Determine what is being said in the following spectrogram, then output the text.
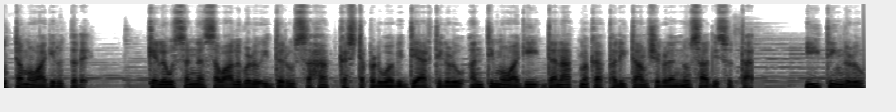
ಉತ್ತಮವಾಗಿರುತ್ತದೆ. ಕೆಲವು ಸಣ್ಣ ಸವಾಲುಗಳು ಇದ್ದರೂ ಸಹ ಕಷ್ಟಪಡುವ ವಿದ್ಯಾರ್ಥಿಗಳು ಅಂತಿಮವಾಗಿ ಧನಾತ್ಮಕ ಫಲಿತಾಂಶಗಳನ್ನು ಸಾಧಿಸುತ್ತಾರೆ. ಈ ತಿಂಗಳು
